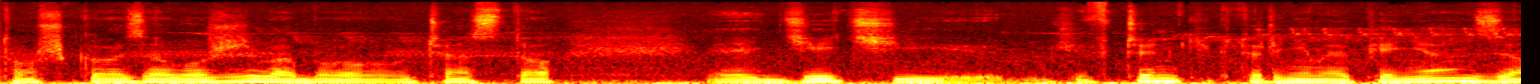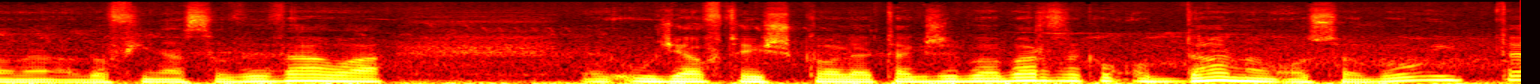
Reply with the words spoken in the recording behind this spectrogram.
tą szkołę założyła, bo często dzieci, dziewczynki, które nie miały pieniędzy, ona dofinansowywała udział w tej szkole, także była bardzo taką oddaną osobą i ta,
